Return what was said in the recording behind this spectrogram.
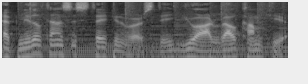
At Middle Tennessee State University, you are welcome here.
